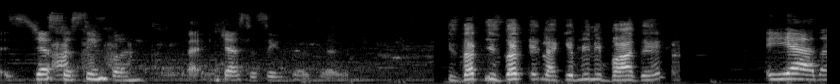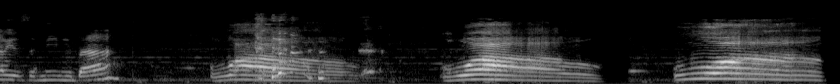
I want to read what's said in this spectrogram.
It's just Ah. a simple, just a simple. Is that is that like a mini bar there? Yeah, that is a mini bar. Wow. Wow. Wow.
